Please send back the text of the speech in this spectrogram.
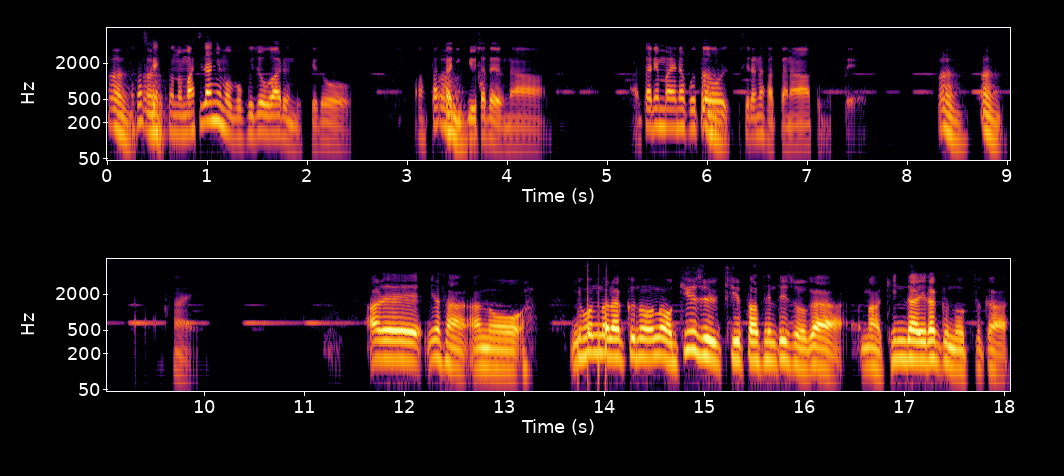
うん。まあ確かにその町田にも牧場があるんですけど、あ確かに牛舎だよな、当たり前なことを知らなかったなと思って、うん。うん。はい、あれ、皆さん、あの、日本の酪農の99%以上が、まあ、近代酪農つうか、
